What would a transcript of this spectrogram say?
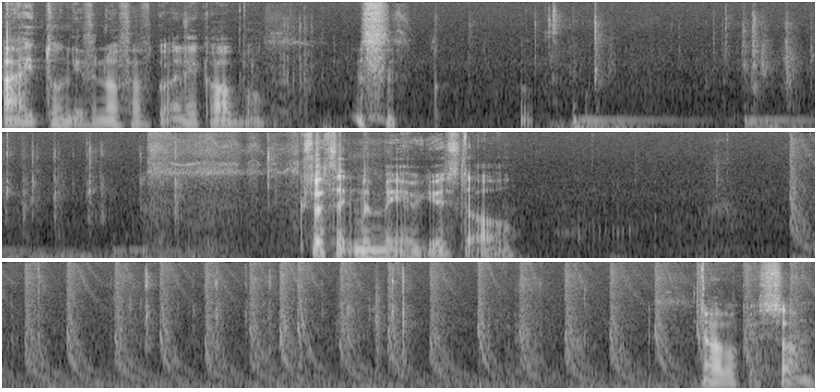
I don't even know if I've got any cobble. Because I think we might have used it all. Oh, okay, some.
